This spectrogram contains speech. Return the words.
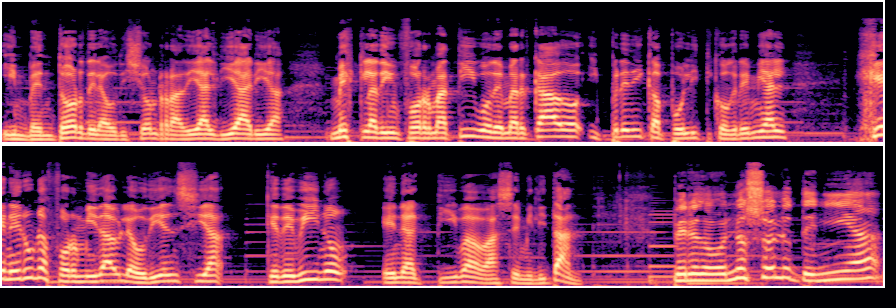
inventor de la audición radial diaria, mezcla de informativo de mercado y prédica político gremial, generó una formidable audiencia que devino en activa base militante. Pero no solo tenía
